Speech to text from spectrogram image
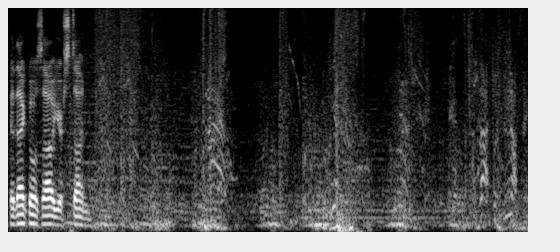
If that goes out, you're stunned. That was nothing.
